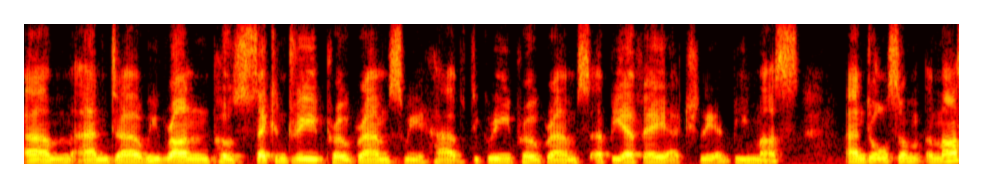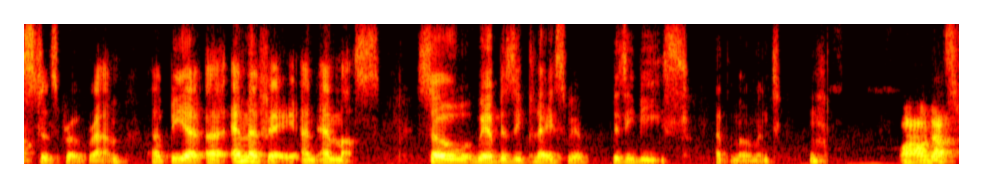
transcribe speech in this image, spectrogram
Um, and uh, we run post-secondary programs. We have degree programs, a BFA actually, and BMUS, and also a master's program, a B, uh, MFA and MUS. So we're a busy place. We're busy bees at the moment. wow, that's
